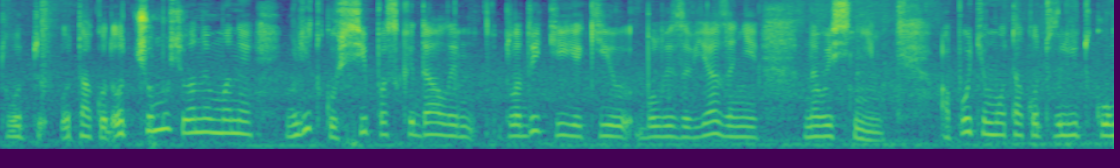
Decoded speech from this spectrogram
Тут от, отак от. От чомусь вони в мене влітку всі поскидали плоди, ті, які були зав'язані навесні. А потім, отак, от влітку,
